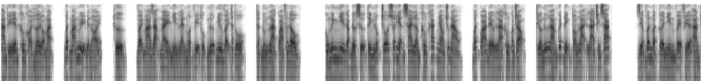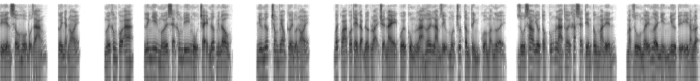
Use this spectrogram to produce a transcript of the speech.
an thủy yên không khỏi hơi đỏ mặt, bất mãn ngụy biện nói, hừ, vậy mà dạng này nhìn lén một vị thục nữ như vậy thất thố, thật đúng là qua phân đâu. Cùng linh nhi gặp được sự tình lúc chỗ xuất hiện sai lầm không khác nhau chút nào, bất quá đều là không quan trọng, thiếu nữ làm quyết định tóm lại là chính xác. Diệp vân bật cười nhìn về phía an thủy yên xấu hổ bộ dáng cười nhạt nói, mới không có a, linh nhi mới sẽ không đi ngủ chảy nước miếng đâu. Như nước trong veo cười đùa nói, bất quá có thể gặp được loại chuyện này cuối cùng là hơi làm dịu một chút tâm tình của mọi người, dù sao yêu tộc cũng là thời khắc sẽ tiến công mà đến, mặc dù mấy người nhìn như tùy ý đàm luận,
